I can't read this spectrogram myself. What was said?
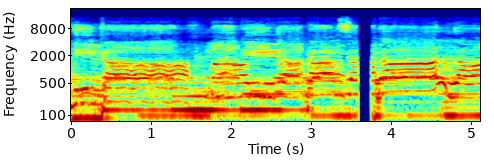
Adhika Makita kang sa galaya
